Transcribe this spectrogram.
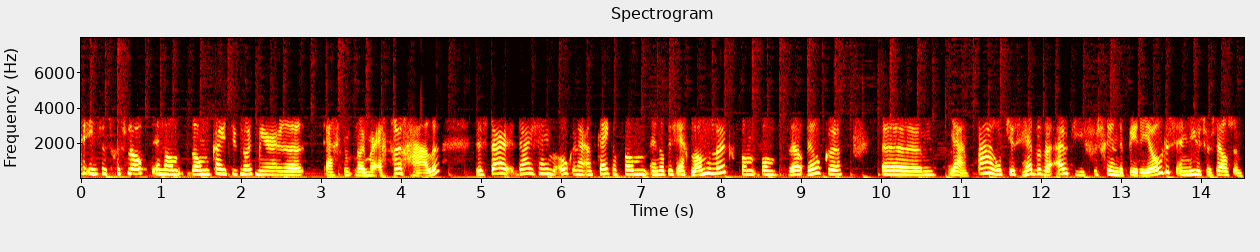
is het gesloopt. En dan, dan kan je het natuurlijk nooit meer, eigenlijk nooit meer echt terughalen. Dus daar, daar zijn we ook naar aan het kijken van, en dat is echt landelijk, van, van wel, welke uh, ja, pareltjes hebben we uit die verschillende periodes. En nu is er zelfs een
